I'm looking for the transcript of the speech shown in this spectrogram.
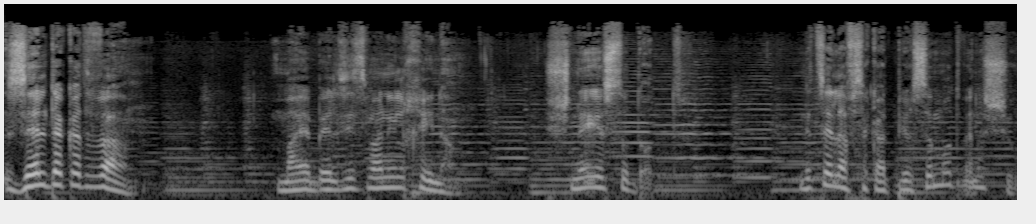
זלדה כתבה, מאיה בלזיצמן הלחינה, שני יסודות. נצא להפסקת פרסומות ונשוב.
